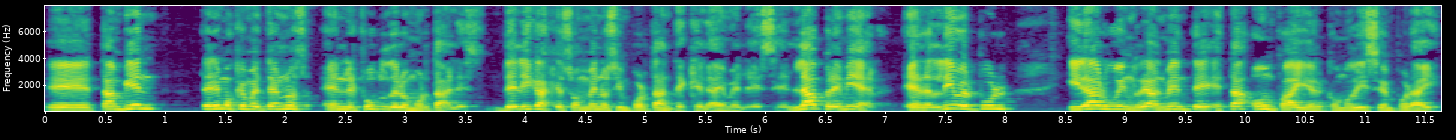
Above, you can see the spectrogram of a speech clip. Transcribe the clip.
Eh, también tenemos que meternos en el fútbol de los mortales, de ligas que son menos importantes que la MLS. La Premier es del Liverpool y Darwin realmente está on fire, como dicen por ahí.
